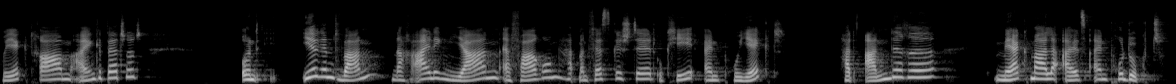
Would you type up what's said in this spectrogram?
Projektrahmen eingebettet. Und irgendwann, nach einigen Jahren Erfahrung, hat man festgestellt, okay, ein Projekt hat andere Merkmale als ein Produkt.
